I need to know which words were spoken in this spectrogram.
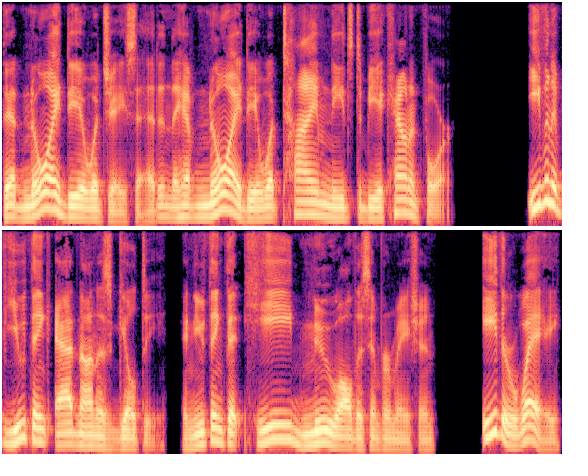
They had no idea what Jay said, and they have no idea what time needs to be accounted for. Even if you think Adnan is guilty and you think that he knew all this information, either way,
